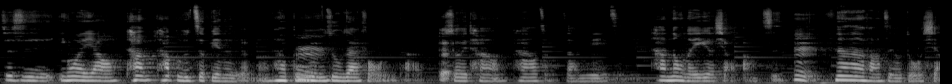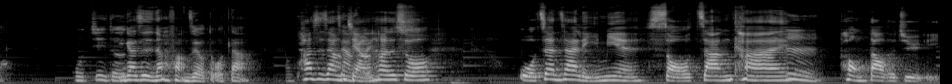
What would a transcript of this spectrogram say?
就是因为要他他不是这边的人嘛，他不是嗯住在佛云台，对所以他他要怎么在那边一整年？他弄了一个小房子，嗯，那那个房子有多小？我记得应该是那房子有多大？他是这样讲，他是说，我站在里面，手张开，嗯碰到的距离，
